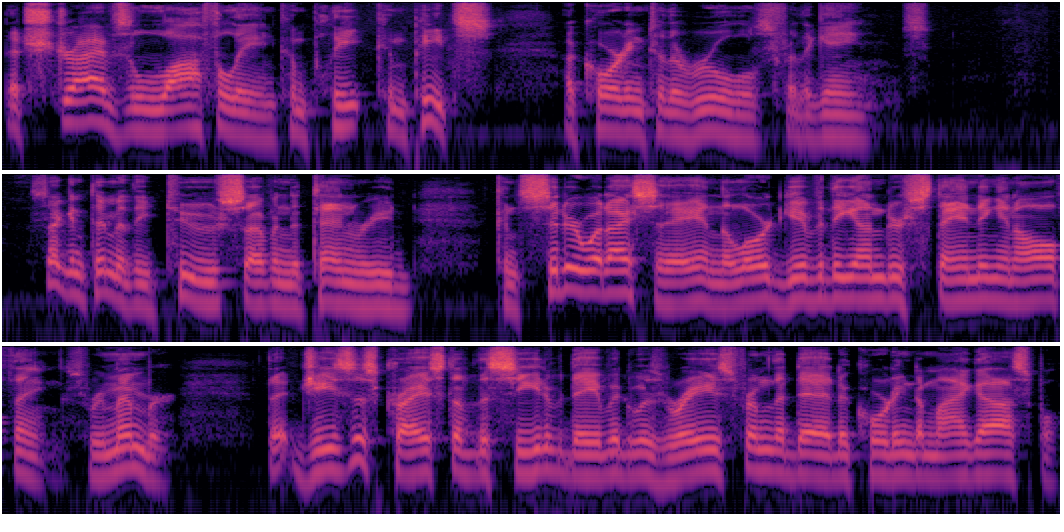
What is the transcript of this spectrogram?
that strives lawfully and complete, competes according to the rules for the games. 2 Timothy 2 7 to 10 read, Consider what I say, and the Lord give thee understanding in all things. Remember that Jesus Christ of the seed of David was raised from the dead according to my gospel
